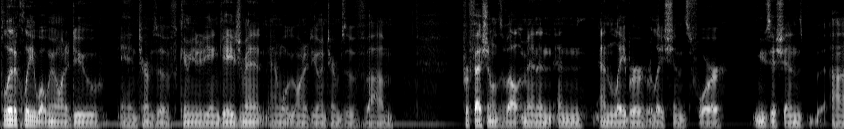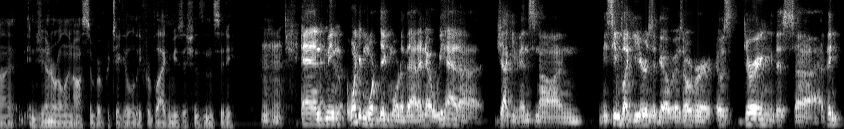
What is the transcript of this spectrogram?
politically, what we want to do in terms of community engagement, and what we want to do in terms of um, professional development and, and, and labor relations for musicians uh, in general in Austin, but particularly for Black musicians in the city. Mm-hmm. And I mean, I want to get more, dig more to that. I know we had uh, Jackie Venson on I mean, it seems like years ago. It was over. It was during this. Uh, I think,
